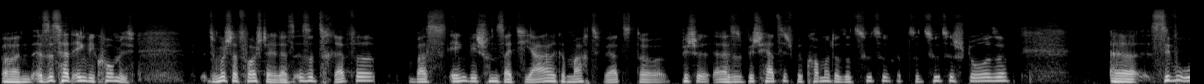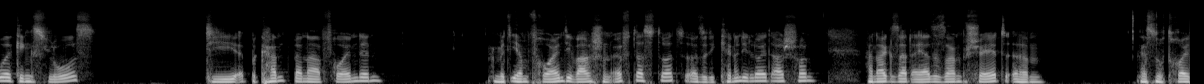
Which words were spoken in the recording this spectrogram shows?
Und es ist halt irgendwie komisch. Du musst dir vorstellen, das ist ein Treffe, was irgendwie schon seit Jahren gemacht wird. Da bist also bist herzlich willkommen, da so zu, zu, zu, zuzustoßen. Äh, 7 Uhr ging's los. Die bekannt bei einer Freundin mit ihrem Freund, die war schon öfters dort, also die kennen die Leute auch schon. Halt gesagt, ah ja, sie sagen Bescheid, ähm, dass noch drei,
